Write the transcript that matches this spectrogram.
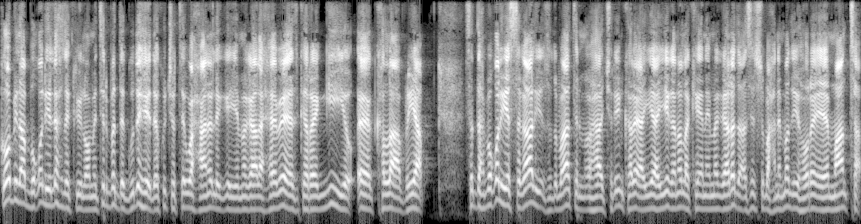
Goob ilaa boqol iyo lixdan kilomitir badda gudaheeda ku jirtay waxaana la geeyey magaalo xeebeedka ragiyo ee calabria saddex boqol iyo sagaal iyo toddobaatan muhaajiriin kale ayaa iyagana la keenay magaaladaasi subaxnimadii hore ee maanta.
